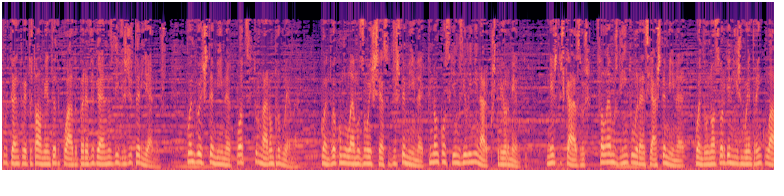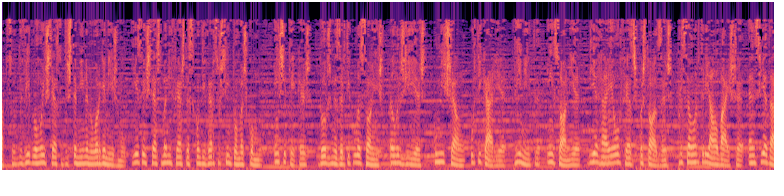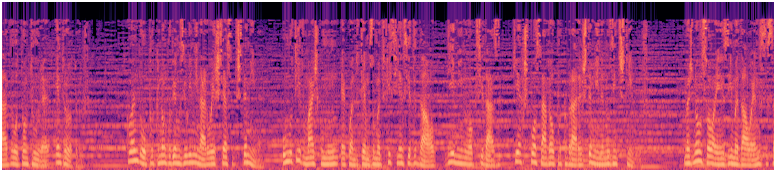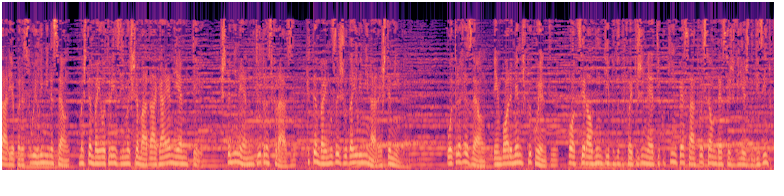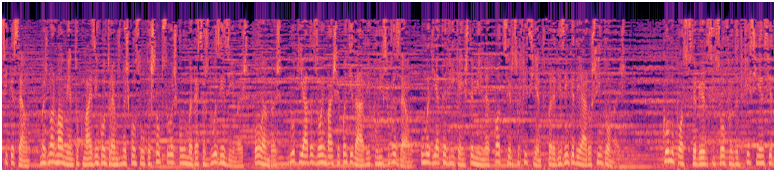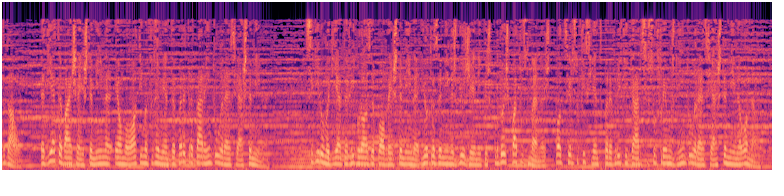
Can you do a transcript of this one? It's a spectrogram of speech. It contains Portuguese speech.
Portanto é totalmente adequado para veganos e vegetarianos. Quando a estamina pode se tornar um problema. Quando acumulamos um excesso de estamina que não conseguimos eliminar posteriormente. Nestes casos, falamos de intolerância à estamina, quando o nosso organismo entra em colapso devido a um excesso de estamina no organismo, e esse excesso manifesta-se com diversos sintomas como enxaquecas, dores nas articulações, alergias, comichão, urticária, rinite, insônia, diarreia ou fezes pastosas, pressão arterial baixa, ansiedade ou tontura, entre outros. Quando ou porque não podemos eliminar o excesso de estamina? O motivo mais comum é quando temos uma deficiência de DAO, diamino-oxidase, que é responsável por quebrar a estamina nos intestinos. Mas não só a enzima DAO é necessária para sua eliminação, mas também outra enzima chamada HNMT, estamina N-metiltransferase, que também nos ajuda a eliminar a estamina. Outra razão, embora menos frequente, pode ser algum tipo de defeito genético que impeça a atuação dessas vias de desintoxicação, mas normalmente o que mais encontramos nas consultas são pessoas com uma dessas duas enzimas, ou ambas, bloqueadas ou em baixa quantidade e por isso razão, uma dieta rica em estamina pode ser suficiente para desencadear os sintomas. Como posso saber se sofro de deficiência de DAO? A dieta baixa em estamina é uma ótima ferramenta para tratar a intolerância à estamina. Seguir uma dieta rigorosa pobre em estamina e outras aminas biogênicas por 2-4 semanas pode ser suficiente para verificar se sofremos de intolerância à estamina ou não.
